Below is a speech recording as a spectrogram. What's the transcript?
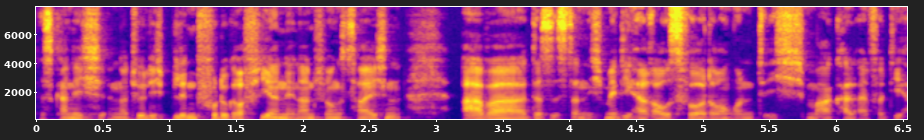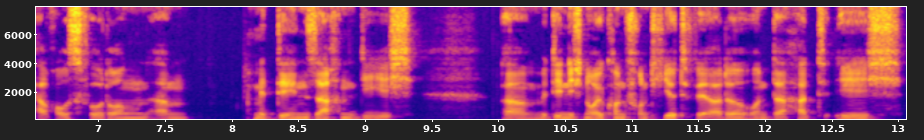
das kann ich natürlich blind fotografieren, in Anführungszeichen, aber das ist dann nicht mehr die Herausforderung und ich mag halt einfach die Herausforderungen ähm, mit den Sachen, die ich, äh, mit denen ich neu konfrontiert werde. Und da hatte ich,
